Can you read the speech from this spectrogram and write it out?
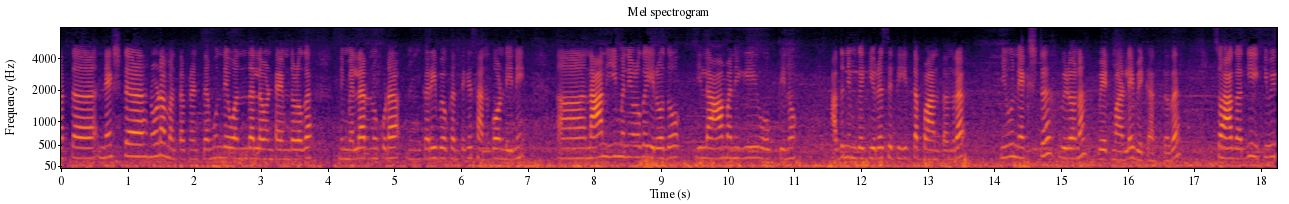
ಮತ್ತು ನೆಕ್ಸ್ಟ್ ನೋಡಮಂತ ಫ್ರೆಂಡ್ಸ್ ಮುಂದೆ ಒಂದಲ್ಲ ಒಂದು ಟೈಮ್ದೊಳಗೆ ನಿಮ್ಮೆಲ್ಲರನ್ನೂ ಕೂಡ ಕರಿಬೇಕಂತಗೆ ಅನ್ಕೊಂಡಿನಿ ನಾನು ಈ ಮನೆಯೊಳಗೆ ಇರೋದು, ಇಲ್ಲ ಆ ಮನೆಗೆ ಹೋಗ್ತೀನೋ, ಅದು ನಿಮ್ಗೆ ಕ್ಯೂರಿಯಾಸಿಟಿ ಇತ್ತಪ್ಪ ಅಂತಂದ್ರೆ ನೀವು ನೆಕ್ಸ್ಟ್ ವಿಡಿಯೋನ ವೇಟ್ ಮಾಡಲೇಬೇಕಾಗ್ತದೆ. ಸೊ ಹಾಗಾಗಿ ಕಿವಿ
